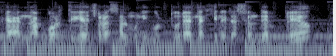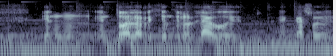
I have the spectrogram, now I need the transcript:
gran aporte que ha hecho la salmonicultura en la generación de empleo en, toda la región de los lagos. En el caso de,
